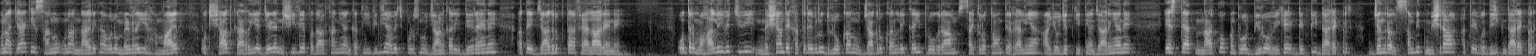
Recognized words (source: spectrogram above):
ਉਹਨਾਂ ਕਿਹਾ ਕਿ ਸਾਨੂੰ ਉਹਨਾਂ ਨਾਗਰਿਕਾਂ ਵੱਲੋਂ ਮਿਲ ਰਹੀ ਹਮਾਇਤ, ਉਤਸ਼ਾਹਤ ਕਰ ਰਹੀ ਹੈ ਜਿਹੜੇ ਨਸ਼ੀਲੇ ਪਦਾਰਥਾਂ ਦੀਆਂ ਗਤੀਵਿਧੀਆਂ ਵਿੱਚ ਪੁਲਿਸ ਨੂੰ ਜਾਣਕਾਰੀ ਦੇ ਰਹੇ ਨੇ ਅਤੇ ਜਾਗਰੂਕਤਾ ਫੈਲਾ ਰਹੇ ਨੇ। ਉਧਰ ਮੋਹਾਲੀ ਵਿੱਚ ਵੀ ਨਸ਼ਿਆਂ ਦੇ ਖਤਰੇ ਵਿਰੁੱਧ ਲੋਕਾਂ ਨੂੰ ਜਾਗਰੂਕ ਕਰਨ ਲਈ ਕਈ ਪ੍ਰੋਗਰਾਮ ਸਾਈਕਲੋਥੌਨ ਤੇ ਰੈਲੀਆਂ ਆਯੋਜਿਤ ਕੀਤੀਆਂ ਜਾ ਰਹੀਆਂ ਨੇ। ਇਸ ਤਹਿਤ ਨਾਰਕੋ ਕੰਟਰੋਲ ਬਿਊਰੋ ਵਿਖੇ deputy director general Sambit Mishra ਅਤੇ ਵਧੀਕ ਡਾਇਰੈਕਟਰ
